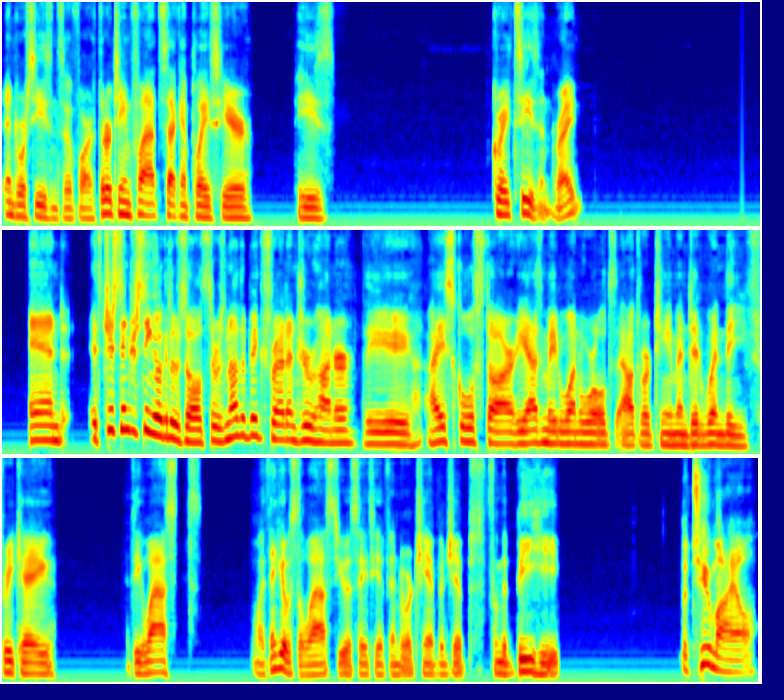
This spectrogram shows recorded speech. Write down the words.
indoor season so far. 13 flat, second place here. He's great season, right? And it's just interesting to look at the results. There was another big threat on Drew Hunter, the high school star. He has made one world's outdoor team and did win the 3K at the last, well, I think it was the last USATF indoor championships from the B heat. The two mile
